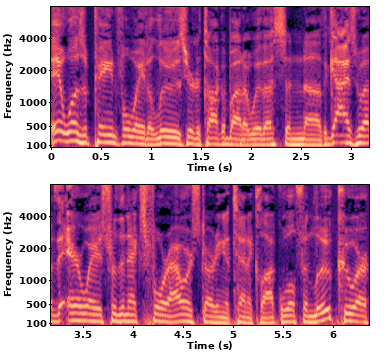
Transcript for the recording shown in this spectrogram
it was a painful way to lose. Here to talk about it with us, and uh, the guys who have the airwaves for the next four hours starting at 10 o'clock, Wolf and Luke, who are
